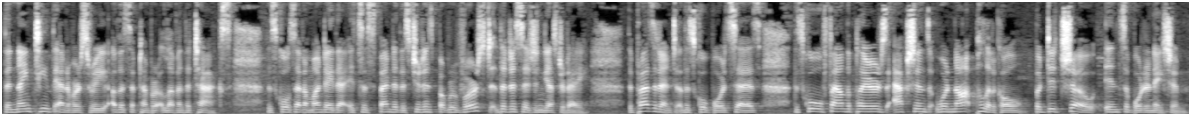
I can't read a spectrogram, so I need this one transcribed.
the 19th anniversary of the September 11th attacks. The school said on Monday that it suspended the students but reversed the decision yesterday. The president of the school board board says the school found the players' actions were not political, but did show insubordination.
